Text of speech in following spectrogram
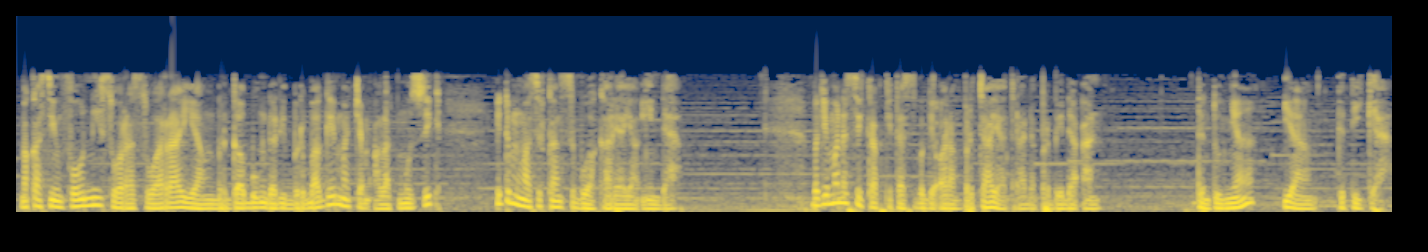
maka simfoni suara-suara yang bergabung dari berbagai macam alat musik itu menghasilkan sebuah karya yang indah. Bagaimana sikap kita sebagai orang percaya terhadap perbedaan? Tentunya yang ketiga,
